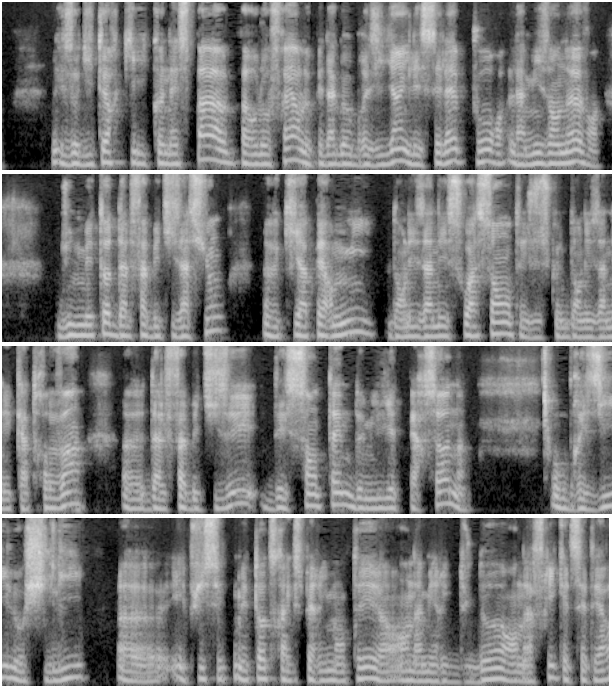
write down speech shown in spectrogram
les auditeurs qui connaissent pas Paolo Frère, le pédagogue brésilien, il est célèbre pour la mise en œuvre d'une méthode d'alphabétisation qui a permis dans les années 60 et jusque dans les années 80 euh, d'alphabétiser des centaines de milliers de personnes au Brésil, au Chili, et puis cette méthode sera expérimentée en Amérique du Nord, en Afrique, etc.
